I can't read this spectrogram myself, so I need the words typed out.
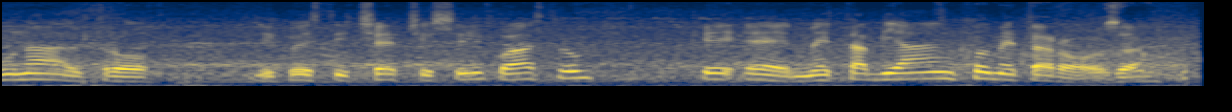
un altro di questi cerci siliquastrum che è metà bianco e metà rosa.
